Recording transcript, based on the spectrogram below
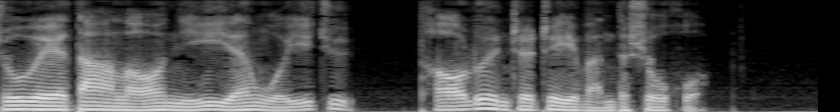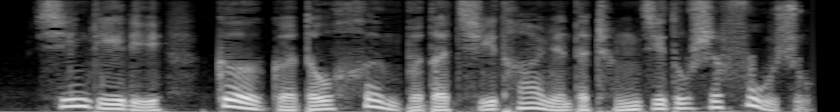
诸位大佬你一言我一句，讨论着这一晚的收获。心底里个个都恨不得其他人的成绩都是负数，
